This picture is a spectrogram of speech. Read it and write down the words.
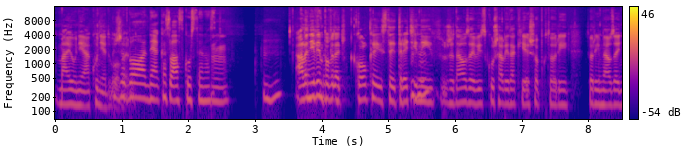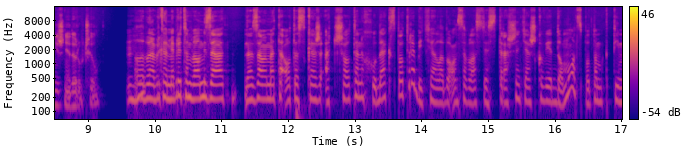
majú nejakú nedôveru. Že bola nejaká zlá skúsenosť. Mm. Mm-hmm. Ale neviem povedať, koľkej z tej tretiny, mm-hmm. že naozaj vyskúšali taký e-shop, ktorý, ktorý im naozaj nič nedoručil. Mm-hmm. Lebo napríklad mňa pri tom veľmi zaujíma tá otázka, že a čo ten chudák spotrebiteľ, lebo on sa vlastne strašne ťažko vie domôcť potom k tým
